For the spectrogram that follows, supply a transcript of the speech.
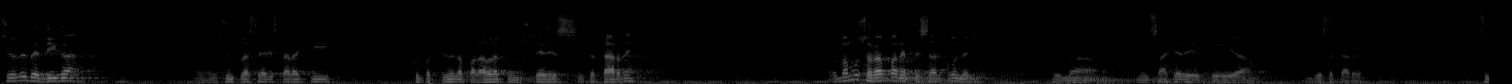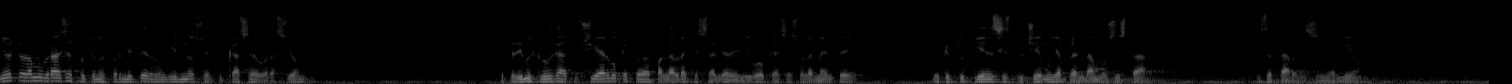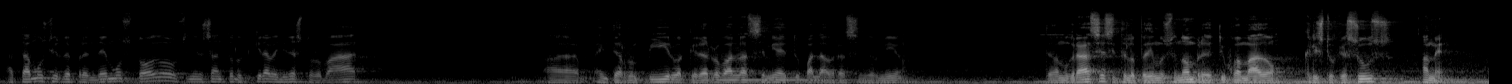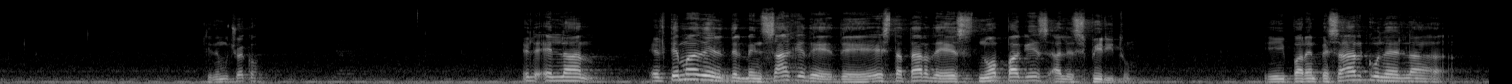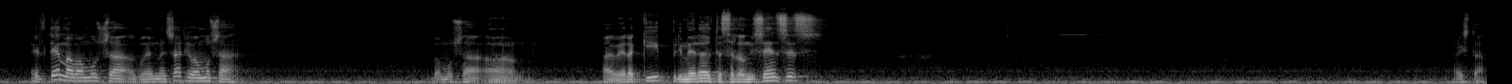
Señor les bendiga. Eh, Es un placer estar aquí compartiendo la palabra con ustedes esta tarde. Vamos a orar para empezar con el, el, ah, mensaje de, de, ah, de esta tarde. Señor, te damos gracias porque nos permite reunirnos en tu casa de oración. Te pedimos que unja a tu siervo, que toda palabra que salga de mi boca sea solamente lo que tú quieres que escuchemos y aprendamos esta, esta tarde, Señor mío. Atamos y reprendemos todo, Señor Santo, lo que quiera venir a estorbar, a, a interrumpir o a querer robar la semilla de tu palabra, Señor mío. Te damos gracias y te lo pedimos en nombre de tu Hijo amado, Cristo Jesús. Amén. ¿Tiene mucho eco? El, el, el tema del, del mensaje de, de esta tarde es no apagues al espíritu. Y para empezar con el, la- el tema, vamos a, con el mensaje, vamos a, vamos a, a- ver aquí, Primera de Tesalonicenses. Ahí está.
